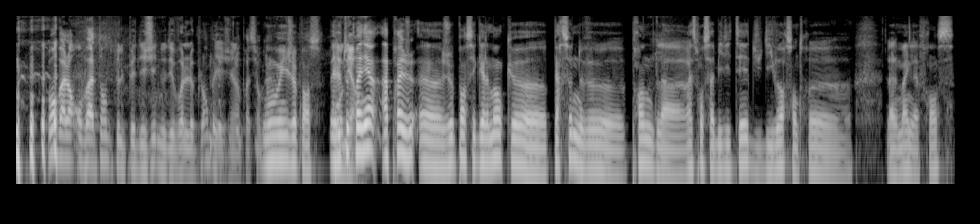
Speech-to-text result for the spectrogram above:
Bon, bah alors, on va attendre que le PDG nous dévoile le plan, j'ai l'impression que. Oui, je pense. Mais de toute ira- manière, après, je, euh, je pense également que euh, personne ne veut euh, prendre la responsabilité du divorce entre euh, l'Allemagne, la France.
